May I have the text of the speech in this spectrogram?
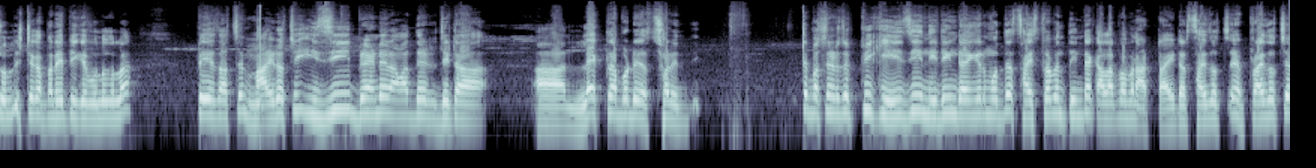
চল্লিশ টাকা আপনার এই পিকে বলোগুলো পেয়ে যাচ্ছেন। আর এটা হচ্ছে ইজি ব্র্যান্ডের আমাদের যেটা লেকটা বডি সরি দেখতে পাচ্ছেন এটা হচ্ছে পিকি ইজি নিডিং ডাইংয়ের মধ্যে সাইজ পাবেন তিনটা কালার পাবেন আটটা। এটার সাইজ হচ্ছে প্রাইস হচ্ছে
